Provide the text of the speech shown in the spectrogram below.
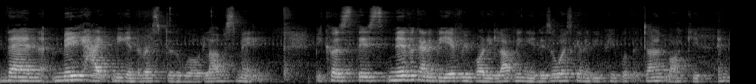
than me hate me and the rest of the world loves me. Because there's never going to be everybody loving you, there's always going to be people that don't like you. And,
